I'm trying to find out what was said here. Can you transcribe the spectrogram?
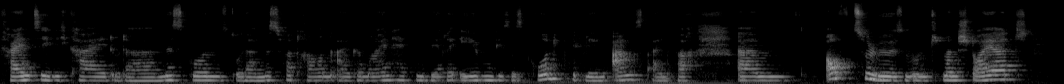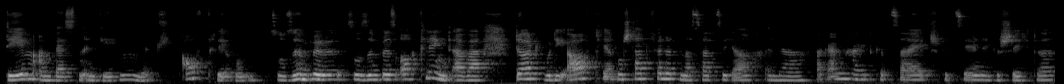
Feindseligkeit oder Missgunst oder Missvertrauen allgemein hätten, wäre eben dieses Grundproblem Angst einfach ähm, aufzulösen. Und man steuert dem am besten entgegen mit Aufklärung. So simpel, so simpel es auch klingt. Aber dort, wo die Aufklärung stattfindet, und das hat sich auch in der Vergangenheit gezeigt, speziell in der Geschichte,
